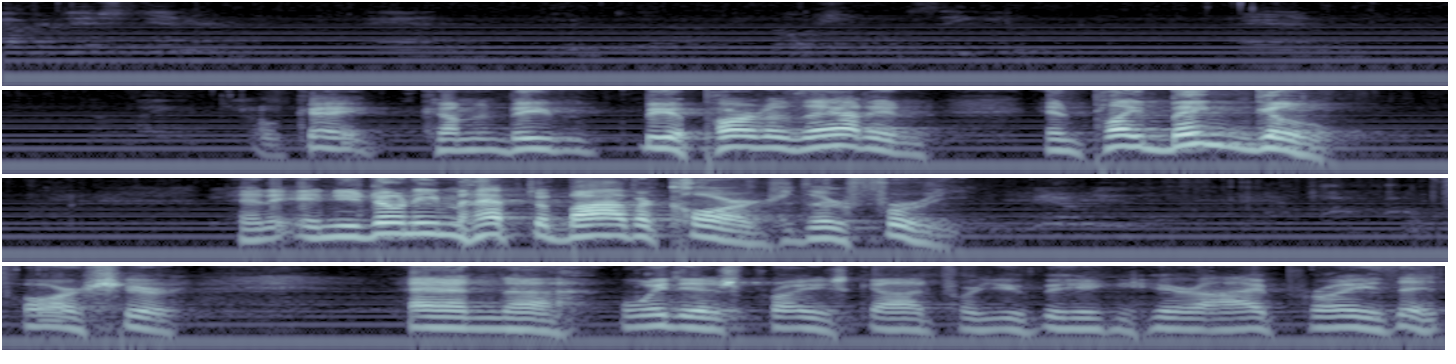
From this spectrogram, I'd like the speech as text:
covered dish dinner and good, uh, devotional singing and something. Okay, come and be be a part of that and and play bingo. And and you don't even have to buy the cards; they're free. For sure. And uh, we just praise God for you being here. I pray that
